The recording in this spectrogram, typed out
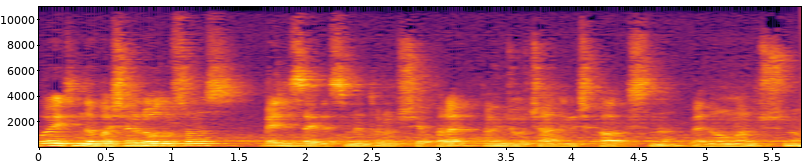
Bu eğitimde başarılı olursanız belli sayıda simülatör uçuş yaparak önce uçağın iniş kalkışını ve normal uçuşunu,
